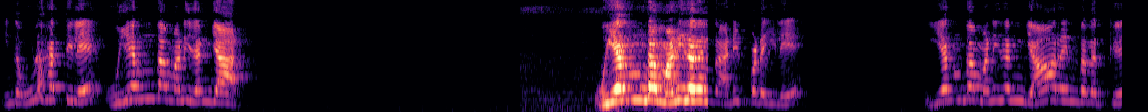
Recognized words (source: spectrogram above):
இந்த உலகத்திலே உயர்ந்த மனிதன் யார்? உயர்ந்த மனிதன் என்ற அடிப்படையிலே உயர்ந்த மனிதன் யார் என்பதற்கு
